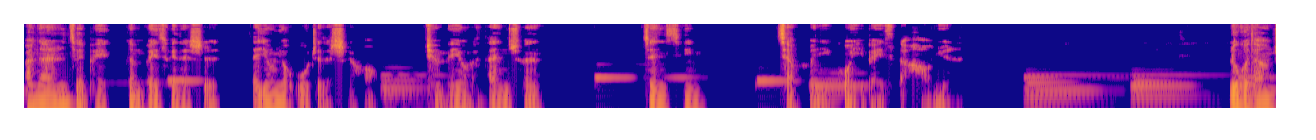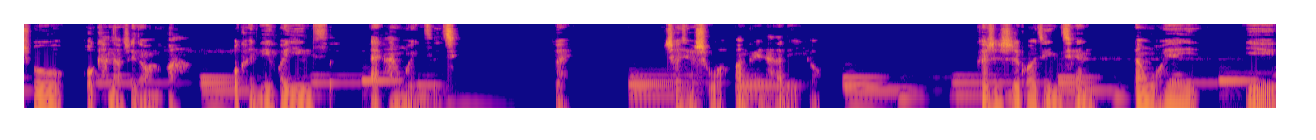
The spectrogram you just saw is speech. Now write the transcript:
而男人最悲更悲催的是，在拥有物质的时候，却没有了单纯、真心。想和你过一辈子的好女人。如果当初我看到这段话，我肯定会因此来安慰自己。对，这就是我放开他的理由。可是时过境迁，当我也已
